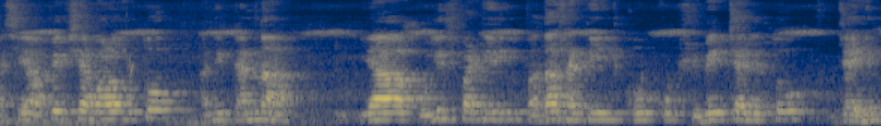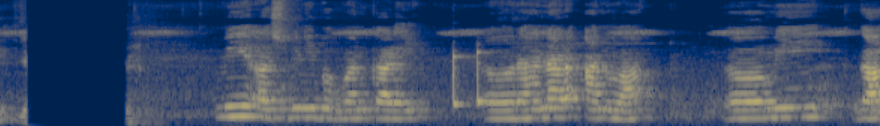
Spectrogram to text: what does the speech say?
अशी अपेक्षा बाळगतो आणि त्यांना या पोलीस पाटील पदासाठी खूप खूप शुभेच्छा देतो. जय हिंद जय मी अश्विनी भगवान काळे राहणार आणवा मी गा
